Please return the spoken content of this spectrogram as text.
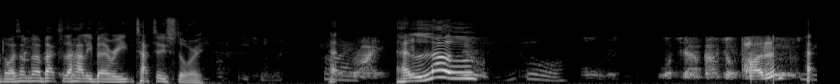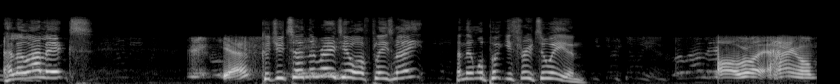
Otherwise, I'm going back to the Halle Berry tattoo story. He- hello, Pardon? H- hello, Alex. Yes? Could you turn the radio off, please, mate? And then we'll put you through to Iain. All right, hang on.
